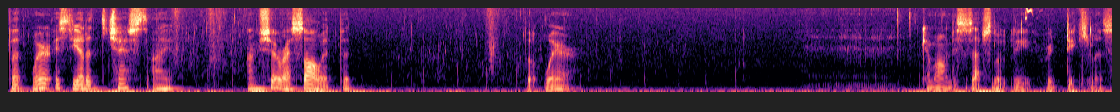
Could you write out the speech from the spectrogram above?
but where is the other chest? I I'm sure I saw it, but but where? Come on, this is absolutely ridiculous.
